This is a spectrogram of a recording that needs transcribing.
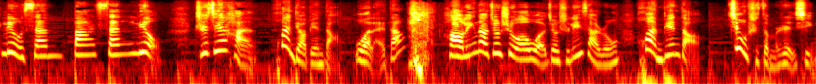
六三八三六，直接喊换掉编导，我来当。好领导就是我，我就是 Lisa 荣，换编导就是这么任性。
